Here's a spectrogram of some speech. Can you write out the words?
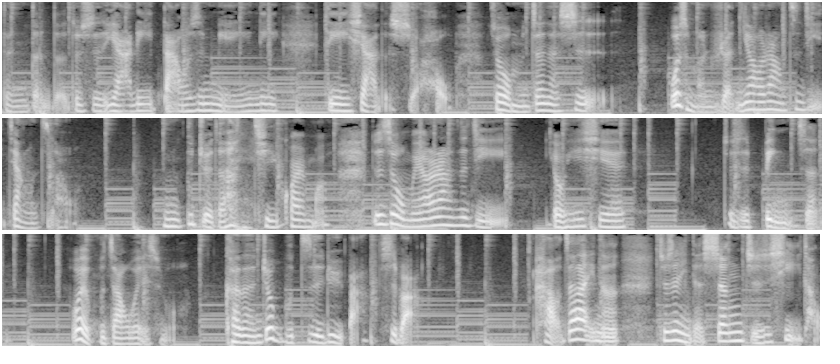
等等的，就是压力大或是免疫力低下的时候。所以我们真的是。为什么人要让自己这样子哦？你不觉得很奇怪吗？就是我们要让自己有一些就是病症，我也不知道为什么，可能就不自律吧，是吧？好，再来呢，就是你的生殖系统，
